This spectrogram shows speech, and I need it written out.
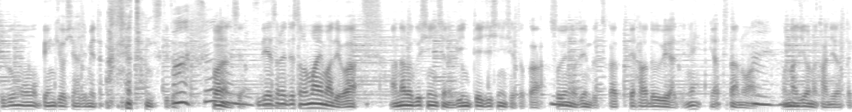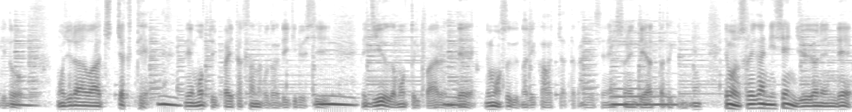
自分も勉強し始めた感じだったんですけど。あそうなんんですすよ。でそれでその前まではアナログシンセのヴィンテージシンセとか、うん。そういうのを全部使ってハードウェアでねやってたのは同じような感じだったけど、うん。モジュラーはちっちゃくてうん。でもっといっぱいたくさんのことができるし、自由がもっといっぱいあるんで,、うん。でもうすぐ乗り換わっちゃった感じですね、それに出会った時にね。でもそれが2014年で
